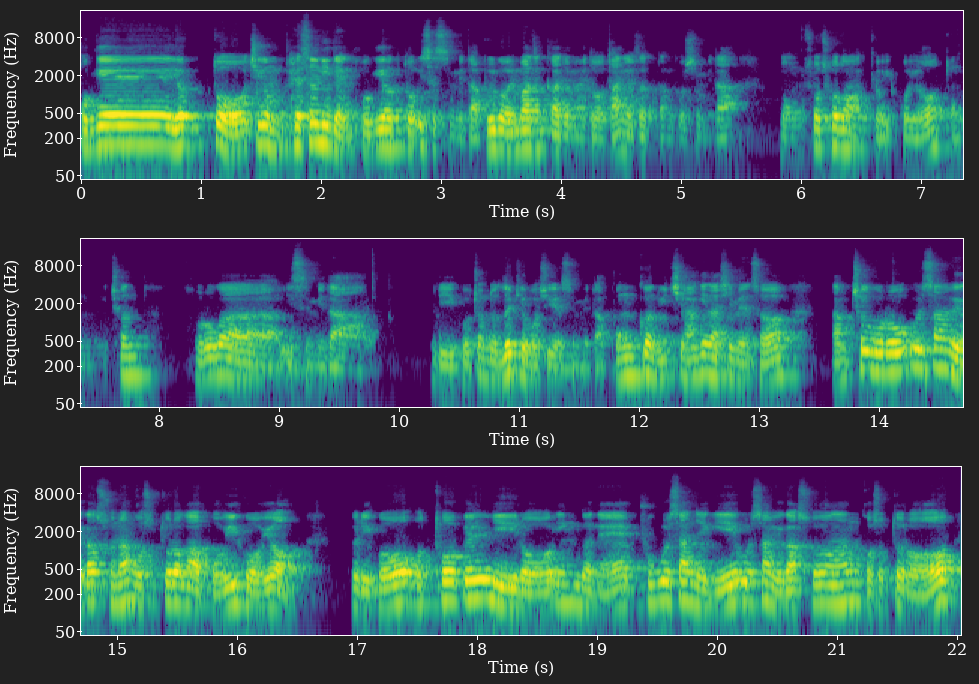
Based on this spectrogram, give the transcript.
호계역도, 지금 폐선이 된 호계역도 있었습니다. 불과 얼마 전까지만 해도 다녔었던 곳입니다. 농소초등학교 있고요. 동천소로가 있습니다. 그리고 좀더 넓게 보시겠습니다. 본건 위치 확인하시면서 남쪽으로 울산 외곽 순환 고속도로가 보이고요. 그리고 오토밸리로 인근에 북울산역이 울산 외곽 순환 고속도로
